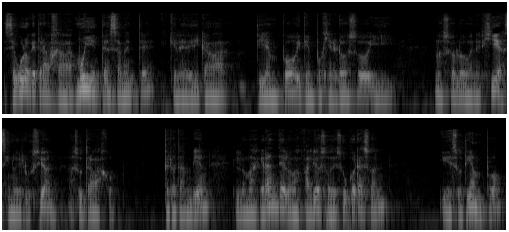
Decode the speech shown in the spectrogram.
Seguro que trabajaba muy intensamente, que le dedicaba tiempo y tiempo generoso y no solo energía, sino ilusión a su trabajo, pero también lo más grande, lo más valioso de su corazón y de su tiempo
